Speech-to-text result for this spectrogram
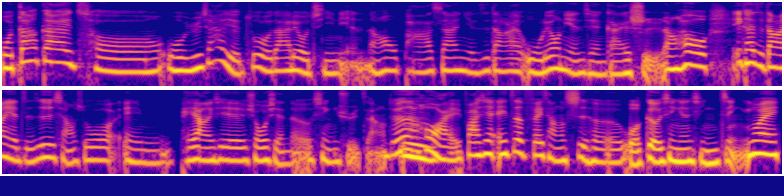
我大概从我瑜伽也做了大概六七年，然后爬山也是大概五六年前开始，然后一开始当然也只是想说，嗯，培养一些休闲的兴趣这样，就是。后来发现，哎，这非常适合我个性跟心境，因为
